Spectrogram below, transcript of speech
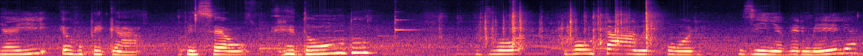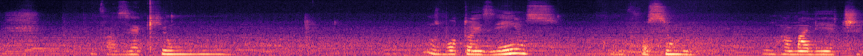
E aí eu vou pegar o pincel redondo, vou voltar na corzinha vermelha, vou fazer aqui um, uns botõezinhos, como se fosse um, um ramalhete.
